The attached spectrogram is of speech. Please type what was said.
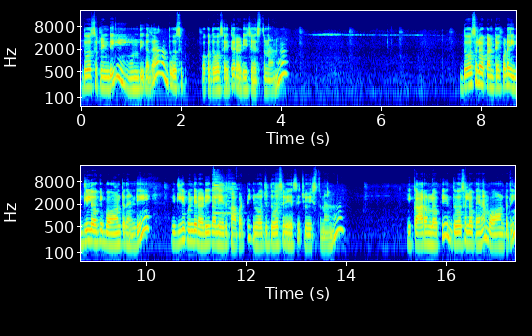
దోశ పిండి ఉంది కదా దోశ ఒక దోశ అయితే రెడీ చేస్తున్నాను. దోశలో కంటే కూడా ఇడ్లీలోకి బాగుంటుందండి. ఇడ్లీ పిండి రెడీగా లేదు కాబట్టి ఈరోజు దోశ వేసి చూపిస్తున్నాను. ఈ కారంలోకి దోశలోకైనా బాగుంటుంది.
